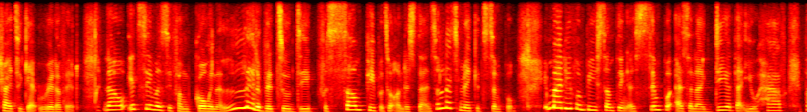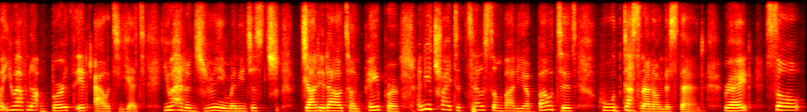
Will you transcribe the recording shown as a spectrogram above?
try to get rid of it. Now, it seems as if I'm going a little bit too deep for some people to understand. So let's make it simple. It might even be something as simple as an idea that you have, but you have not birthed it out yet. You had a dream and you just jot it out on paper and you try to tell somebody about it who does not understand, right? So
